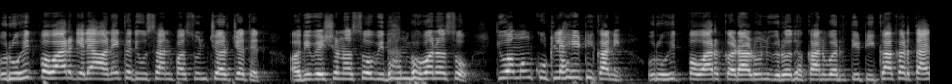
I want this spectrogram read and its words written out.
रोहित पवार गेल्या अनेक दिवसांपासून चर्चेत आहेत. अधिवेशन असो विधान भवन असो किंवा मग कुठल्याही ठिकाणी रोहित पवार कडाडून विरोधकांवरती टीका करतात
